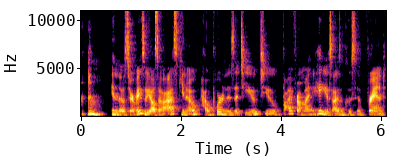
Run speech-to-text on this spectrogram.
in those surveys, we also ask, you know, how important is it to you to buy from a hey a size inclusive brand?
